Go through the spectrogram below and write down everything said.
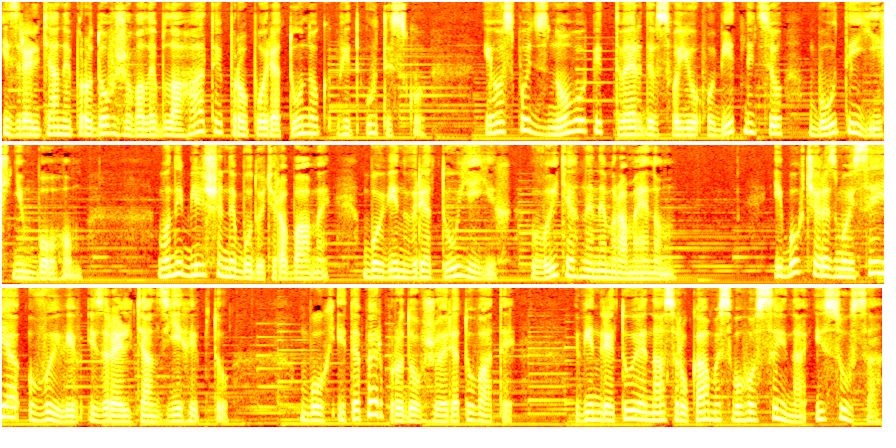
Ізраїльтяни продовжували благати про порятунок від утиску, і Господь знову підтвердив свою обітницю бути їхнім Богом. Вони більше не будуть рабами, бо Він врятує їх витягненим раменом. І Бог через Мойсея вивів ізраїльтян з Єгипту. Бог і тепер продовжує рятувати. Він рятує нас руками свого Сина Ісуса,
